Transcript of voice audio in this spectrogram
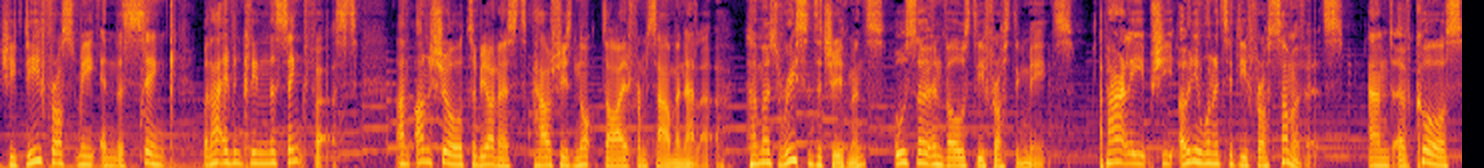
She defrosts meat in the sink without even cleaning the sink first. I'm unsure, to be honest, how she's not died from salmonella. Her most recent achievements also involves defrosting meat. Apparently, she only wanted to defrost some of it. And of course,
